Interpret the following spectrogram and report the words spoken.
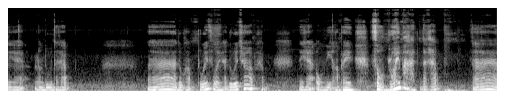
นี่ฮะลองดูนะครับอ่าดูครับดูให้สวยครับดูให้ชอบครับนี่ฮะองค์นี้เอาไปสองร้อยบาทนะครับอ่า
